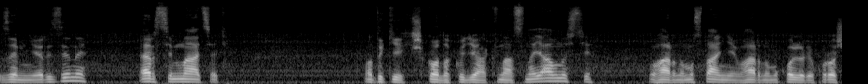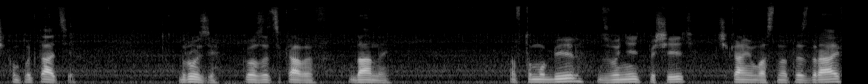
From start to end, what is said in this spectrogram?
зимньої резини R17. Отакий шкода Кодіак в нас в наявності. В гарному стані, в гарному кольорі, в хорошій комплектації. Друзі, кого зацікавив даний автомобіль, дзвоніть, пишіть. Чекаємо вас на тест-драйв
